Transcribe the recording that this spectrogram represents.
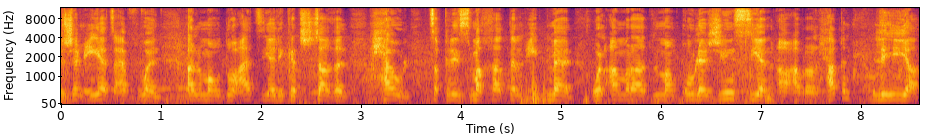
جمعيات عفوا الموضوعاتيه اللي كتشتغل حول تقليص مخاطر الإدمان والأمراض المنقولة جنسيا أو عبر الحقن اللي هي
